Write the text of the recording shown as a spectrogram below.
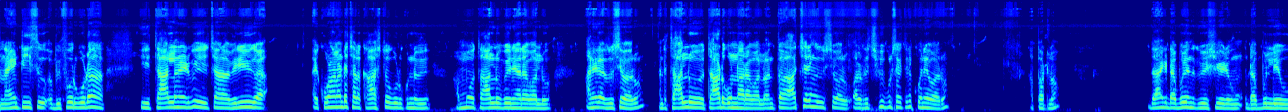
నైంటీస్ బిఫోర్ కూడా ఈ తాళ్ళు అనేటివి చాలా విరివిగా అవి కొనాలంటే చాలా కాస్ట్తో కూడుకున్నవి. అమ్మో! తాళ్ళు పోయినారా వాళ్ళు అనేలా చూసేవారు. అంటే తాళ్ళు తాడు కొన్నారా వాళ్ళు అంత ఆశ్చర్యంగా చూసేవారు. వాళ్ళు రిచ్ పీపుల్స్ అయితేనే కొనేవారు అప్పట్లో. దానికి డబ్బులు ఎందుకు వేస్ట్ చేయడం? డబ్బులు లేవు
